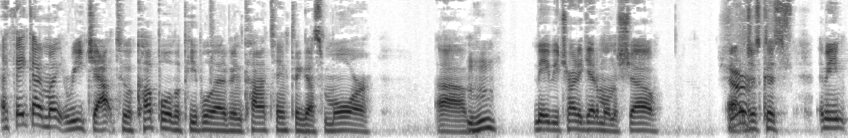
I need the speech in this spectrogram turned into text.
I think I might reach out to a couple of the people that have been contacting us more. Um, Mhm. Maybe try to get them on the show. Uh, Sure. just because, I mean,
